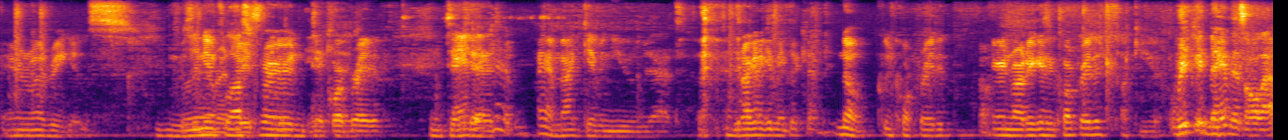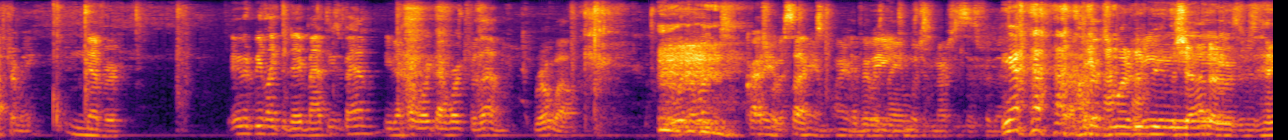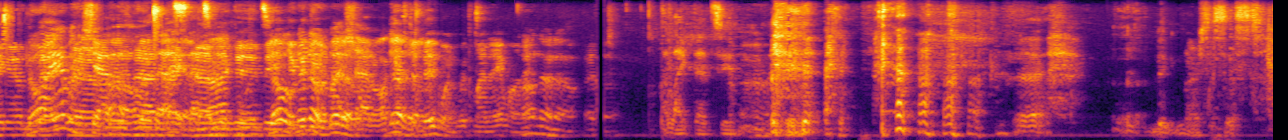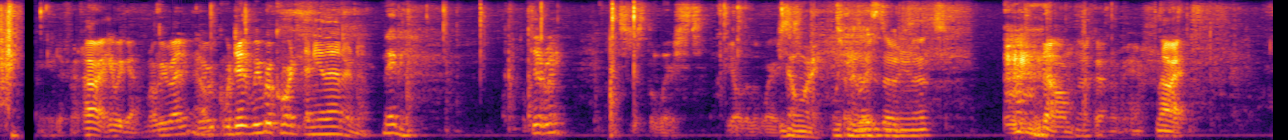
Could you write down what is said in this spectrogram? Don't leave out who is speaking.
Speaker 1: by Aaron Rodriguez, millennium
Speaker 2: Rodriguez?
Speaker 1: philosopher and dickhead.
Speaker 2: Incorporated.
Speaker 1: And
Speaker 2: And
Speaker 1: dickhead.
Speaker 2: Dickhead.
Speaker 1: I am not giving you that.
Speaker 2: You're not gonna give me Dickhead?
Speaker 1: no, Incorporated.
Speaker 2: Oh.
Speaker 1: Aaron Rodriguez Incorporated. Fuck you.
Speaker 3: We could name this all after me.
Speaker 1: Never.
Speaker 3: It would be like the Dave Matthews Band. You know how work that worked for them real well. It would have worked. Crash
Speaker 1: I
Speaker 3: would
Speaker 1: am,
Speaker 3: have sucked
Speaker 1: I am, I am
Speaker 3: if it was
Speaker 1: way too
Speaker 3: named.
Speaker 1: much of a narcissist for that.
Speaker 2: I
Speaker 4: Yeah.
Speaker 2: thought you wanted to be in the shadows and just hang out in the
Speaker 1: No, I am in the
Speaker 2: background.
Speaker 1: shadows,
Speaker 2: Oh,
Speaker 1: but
Speaker 3: that's- that's
Speaker 2: you
Speaker 3: not
Speaker 2: could
Speaker 3: good.
Speaker 2: be-
Speaker 1: No,
Speaker 2: you
Speaker 1: no,
Speaker 2: could
Speaker 1: no,
Speaker 2: be in my
Speaker 1: no,
Speaker 2: shadow. I'll
Speaker 1: no,
Speaker 2: cast
Speaker 1: no.
Speaker 2: a big one with my name on it.
Speaker 1: Oh
Speaker 2: it.
Speaker 1: no no.
Speaker 4: I like that too.
Speaker 1: Uh-uh.
Speaker 2: Big narcissist. You're different. All right, here we go. Are we ready? We rec- did we record any of that or no?
Speaker 4: Maybe.
Speaker 2: Did we? It's just the worst. Y'all are the worst.
Speaker 4: Don't worry. We
Speaker 1: So
Speaker 4: can
Speaker 1: this those
Speaker 4: listen.
Speaker 1: On your nuts.
Speaker 2: no.
Speaker 1: Okay.
Speaker 2: Over here. All right.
